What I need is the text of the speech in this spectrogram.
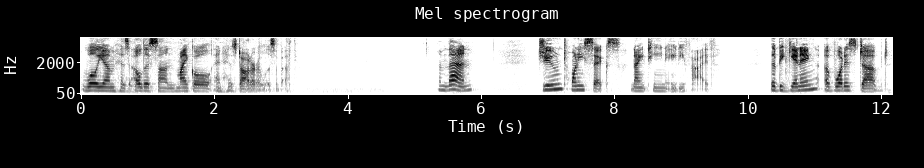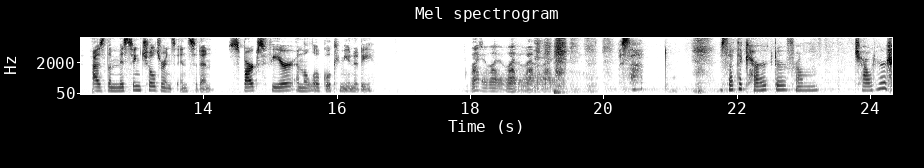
William, his eldest son, Michael, and his daughter, Elizabeth. And then, June 26, 1985, the beginning of what is dubbed as the Missing Children's Incident sparks fear in the local community. Rabble, rabble, rabble, rabble, rabble. Was that was that the character from Chowder?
